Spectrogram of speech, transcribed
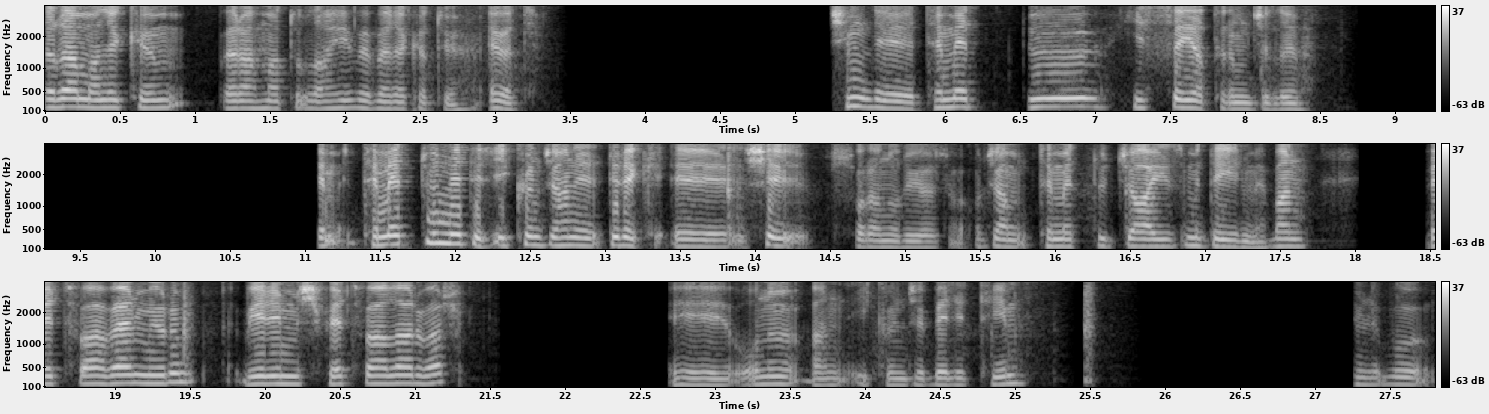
Selamun Aleyküm ve Rahmetullahi ve Berekatühü. Evet. Şimdi temettü hisse yatırımcılığı. Tem- Temettü nedir? İlk önce hani direkt e, şey soran oluyor. Hocam temettü caiz mi değil mi? Ben fetva vermiyorum. Verilmiş fetvalar var. E, onu ben ilk önce belirteyim. Şimdi bu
